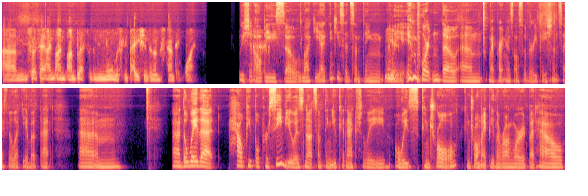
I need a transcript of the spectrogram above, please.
Um, so I say I'm, I'm I'm blessed with an enormously patient and understanding wife. We should all be so lucky. I think you said something really yeah. important, though. Um, my partner is also very patient, so I feel lucky about that. Um, uh, the way that how people perceive you is not something you can actually always control. Control might be the wrong word, but how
